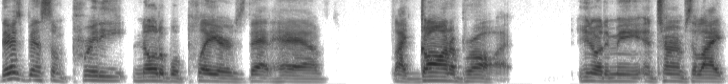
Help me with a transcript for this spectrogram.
there's been some pretty notable players that have like gone abroad. You know what I mean? In terms of like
